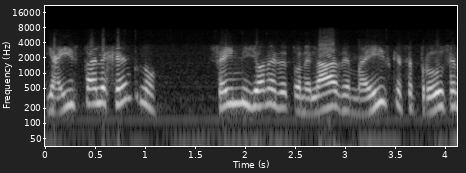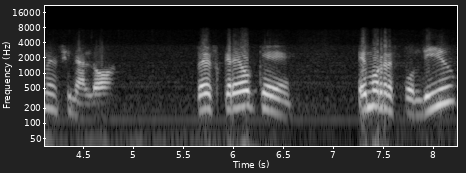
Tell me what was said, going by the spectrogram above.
y ahí está el ejemplo. 6 millones de toneladas de maíz que se producen en Sinaloa. Entonces creo que hemos respondido.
